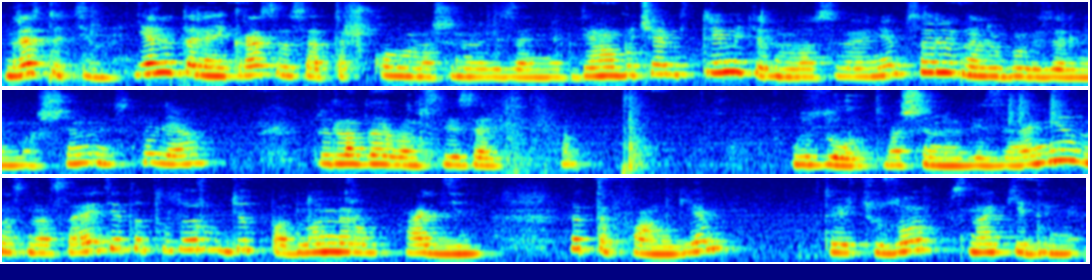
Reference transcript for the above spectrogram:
Здравствуйте, я Наталья Некрасова с автошколы машинного вязания, где мы обучаем стремительному освоению абсолютно любой вязальной машины с нуля. Предлагаю вам связать узор машинного вязания. У нас на сайте этот узор идет под номером 1. Это фанги, то есть узор с накидами.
